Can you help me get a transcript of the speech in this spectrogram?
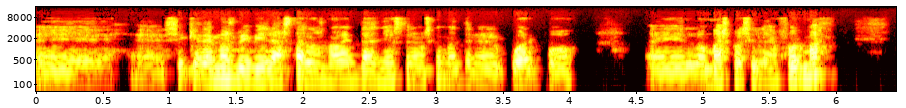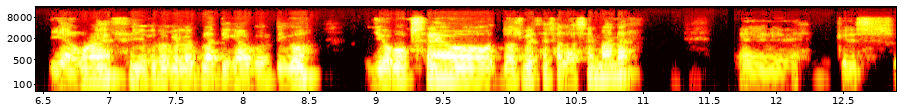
eh, eh, si queremos vivir hasta los 90 años, tenemos que mantener el cuerpo eh, lo más posible en forma. Y alguna vez, yo creo que lo he platicado contigo, yo boxeo dos veces a la semana, que es,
